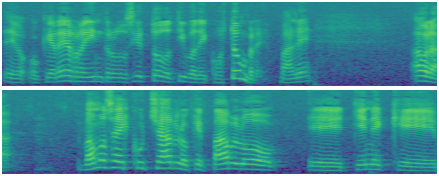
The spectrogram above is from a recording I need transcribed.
eh, o querer reintroducir todo tipo de costumbre, ¿vale? Ahora, vamos a escuchar lo que Pablo eh, tiene que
